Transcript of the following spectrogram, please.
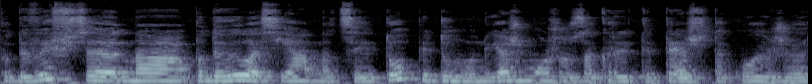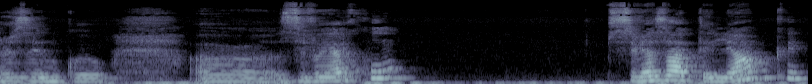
подивився на, подивилась я на цей топ і думаю, ну я ж можу закрити теж такою ж резинкою е, зверху, зв'язати лямки,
